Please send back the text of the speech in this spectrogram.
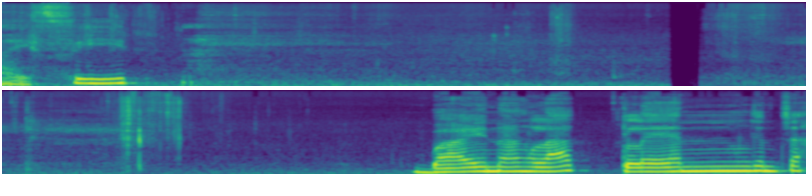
ส่ฟรีซใบนางรักแกลนกันจ้ะ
